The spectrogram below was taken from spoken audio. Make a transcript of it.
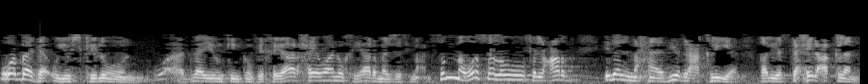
وبدأوا يشكلون ولا يمكنكم في خيار حيوان وخيار مجلس معا ثم وصلوا في العرض إلى المحاذير العقلية. قالوا يستحيل عقلا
